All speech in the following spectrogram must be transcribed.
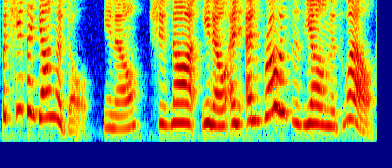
but she's a young adult you know? She's not you know and and rose is young as well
